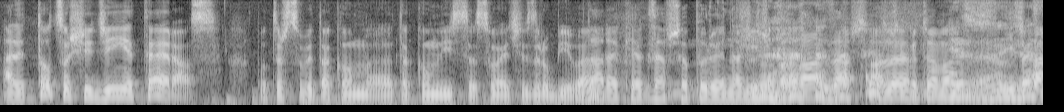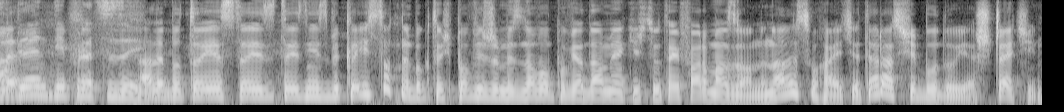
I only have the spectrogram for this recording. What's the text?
Ale to, co się dzieje teraz, bo też sobie taką, e, taką listę, słuchajcie, zrobiłem. Darek jak zawsze operuje na liczbach. zawsze jest Ale-. Jest Liczba- bezwzględnie precyzyjny. Ale bo to jest, to, jest, to jest niezwykle istotne, bo ktoś powie, że my znowu opowiadamy jakieś tutaj farmazony. No ale słuchajcie, teraz się buduje Szczecin.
